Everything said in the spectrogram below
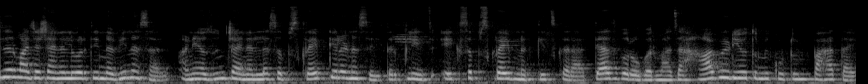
जर माझ्या चॅनलवरती नवीन असाल आणि अजून चॅनलला सबस्क्राईब केलं नसेल तर प्लीज एक सबस्क्राईब नक्कीच करा. त्याचबरोबर माझा हा व्हिडिओ तुम्ही कुठून पाहताय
